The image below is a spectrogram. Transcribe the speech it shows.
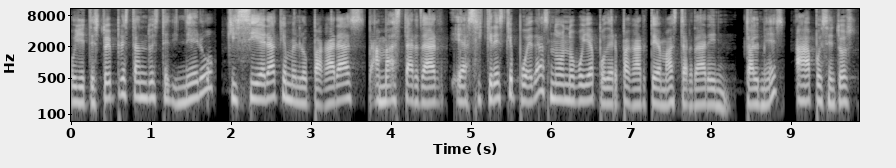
Oye, te estoy prestando este dinero, quisiera que me lo pagaras a más tardar. ¿Así crees que No, no voy a poder pagarte a más tardar en tal mes, ah, pues entonces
